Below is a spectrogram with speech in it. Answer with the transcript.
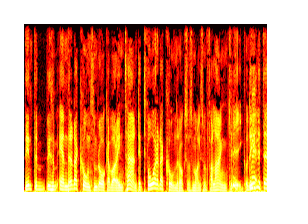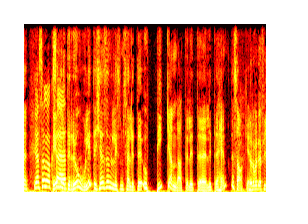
det är inte liksom en redaktion som bråkar bara internt, det är två redaktioner också som har liksom falangkrig och det är Men lite Jag såg också det är att lite roligt, det känns ändå liksom så här lite uppickande att det lite, lite händer saker. Ja, det var det för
